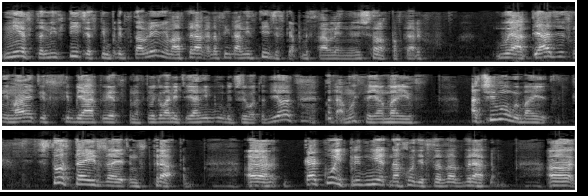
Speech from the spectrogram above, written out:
место мистическим представлением, а страх это всегда мистическое представление, еще раз повторю. Вы опять же снимаете с себя ответственность. Вы говорите, я не буду чего-то делать, потому что я боюсь. От чего вы боитесь? Что стоит за этим страхом? А, какой предмет находится за страхом? А,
